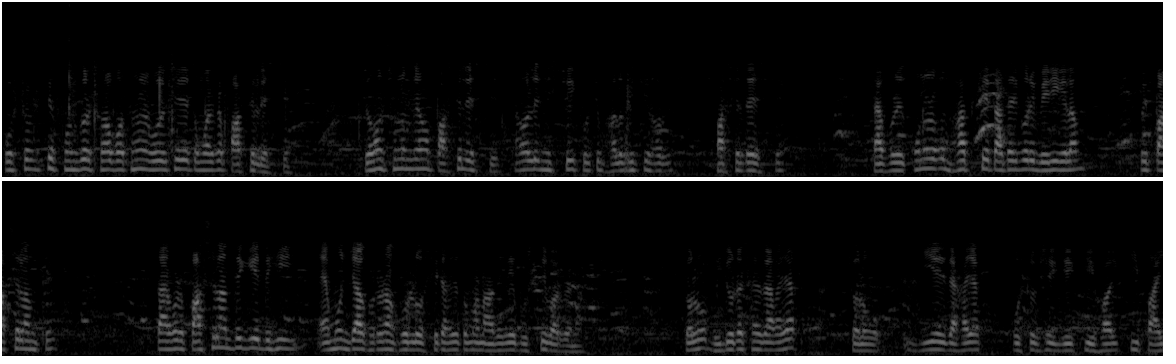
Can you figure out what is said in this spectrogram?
পোস্ট অফিস থেকে ফোন করে সবার প্রথমে বলছে যে, তোমার একটা পার্সেল এসছে। যখন শুনলাম যে আমার পার্সেল এসছে, তাহলে নিশ্চয়ই কিছু ভালো কিছুই হবে। পার্সেলটা এসছে। তারপরে কোনো রকম ভাত খেয়ে তাড়াতাড়ি করে বেরিয়ে গেলাম, ওই পার্সেল আনতে। তারপরে পার্সেল আনতে গিয়ে দেখি এমন যা ঘটনা ঘটলো, সেটা হয়তো তোমরা না দেখলে বুঝতেই পারবে না। চলো, ভিডিওটার সাথে দেখা যাক। চলো, গিয়ে দেখা যাক পোস্ট অফিসে গিয়ে কী হয়, কী পাই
